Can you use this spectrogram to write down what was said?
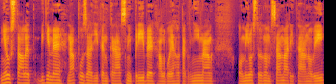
Neustále vidíme na pozadí ten krásny príbeh, alebo ja ho tak vnímam, o milostrednom Samaritánovi,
